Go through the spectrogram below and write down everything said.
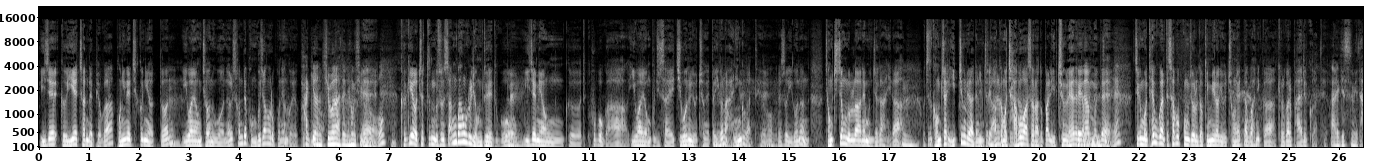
이제 그 이해찬 대표가 본인의 측근이었던 음. 이화영 전 의원을 선대 본부장으로 보낸 어, 거였거든요. 파견 지원하는 형식으로. 네. 그게 어쨌든 무슨 쌍방울을 염두에 두고 네. 이재명 그 후보가 이화영 부지사의 지원을 요청했다. 이건 네. 아닌 것 네. 같아요. 네. 그래서 이거는 정치적 논란의 문제가 아니라 음. 어쨌든 검찰이 입증을 해야 되는 문제다. 아까 뭐 잡아와서라도 빨리 입증을 해야 된다고 했는데 지금 뭐 태국한테 사법공조를 더 긴밀하게 요청을 했다고 하니까 결과를 봐야 될 것 같아요. 알겠습니다.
